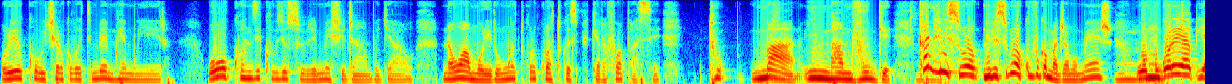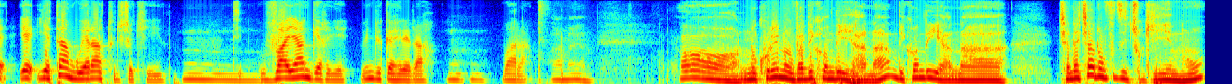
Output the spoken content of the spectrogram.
urebe ko wicara ukavuga ati mbe mpemu yera. Wowe uko nzi ko byose ubiremesha ijambo ryawe na wa muriro umwe twari kura twesipikira fuwa pase tu- mana impamvuge kandi ntibisubira- kuvuga amajambo menshi. Uwo mugore ya- ya- ya- yatanguye aratura icyo kintu. Ati, vayangeriye ibindi bigahereraho bara amen. Oh ni ukuri numva ndiko ndihana ndiko ndihana. Cyane cyane uvuze icyo kintu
